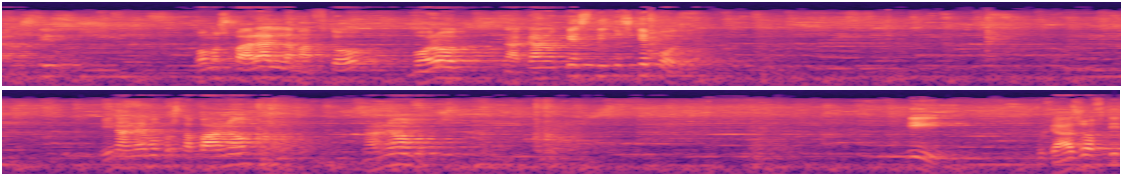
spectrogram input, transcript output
Κάνω στήθος. Όμως παράλληλα με αυτό μπορώ να κάνω και στήθους και πόδια. Να ανέβω προς τα πάνω, να είναι όμως. Ή βγάζω αυτή,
